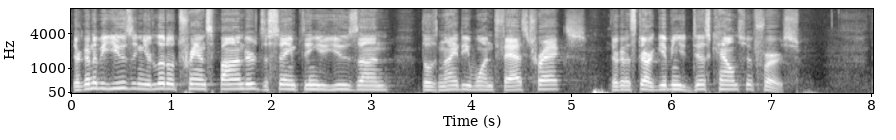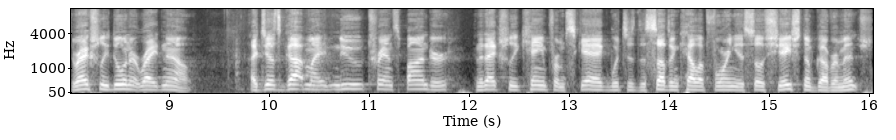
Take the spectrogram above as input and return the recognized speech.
They're going to be using your little transponders, the same thing you use on those 91 FasTraks. They're going to start giving you discounts at first. They're actually doing it right now. I just got my new transponder, and it actually came from SCAG, which is the Southern California Association of Governments.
